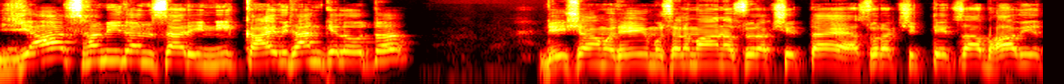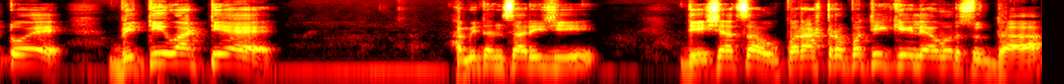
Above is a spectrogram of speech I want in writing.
याच हमीद अन्सारींनी काय विधान केलं होतं? देशामध्ये मुसलमान असुरक्षित आहे असुरक्षिततेचा भाव येतोय भीती वाटतेय. हमीद अन्सारीजी देशाचा उपराष्ट्रपती केल्यावर सुद्धा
